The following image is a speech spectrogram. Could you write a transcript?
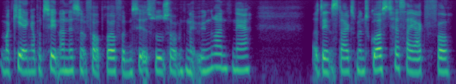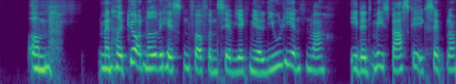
markeringer på tænderne for at prøve at få den til at se ud, som om den er yngre, end den er. Og den slags. Man skulle også tage sig jagt for, om man havde gjort noget ved hesten for at få den til at virke mere livlig, end den var. Et af de mest barske eksempler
